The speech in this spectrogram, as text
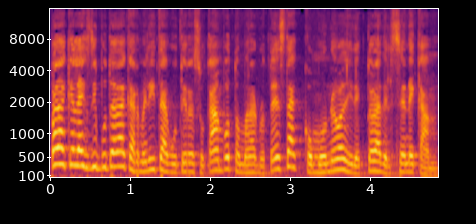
para que la exdiputada Carmelita Gutiérrez Ocampo tomara protesta como nueva directora del CNECAM.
